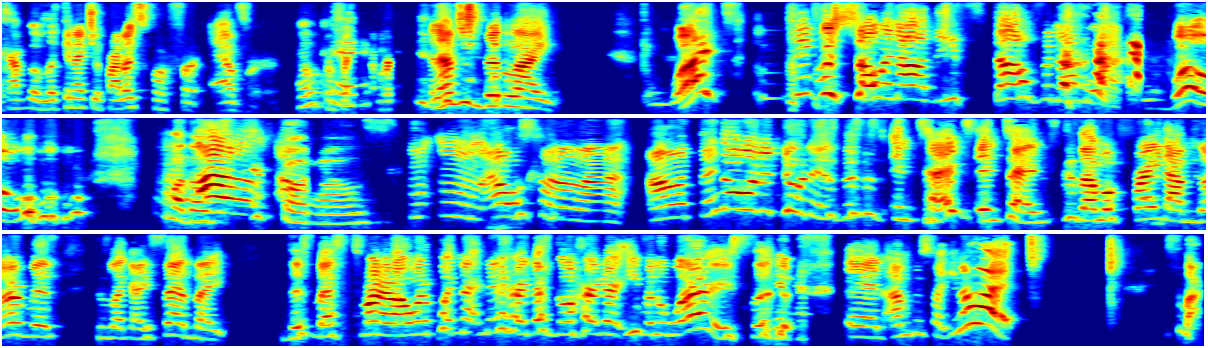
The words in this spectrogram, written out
like I've been looking at your products for forever. Okay. For forever. And I've just been like, what? People showing all these stuff, and I'm like, whoa. Some of those uh, photos. Mm-mm. I was kind of like, I don't think I want to do this. This is intense, intense, because I'm afraid I'm nervous. Because, like I said, like this best friend, I don't want to put nothing in her that's gonna hurt her even worse. Yeah. and I'm just like, you know what? It's about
